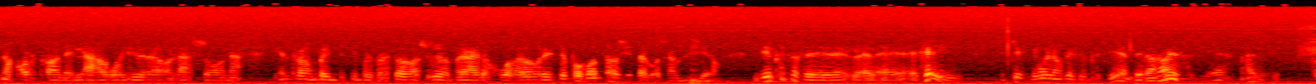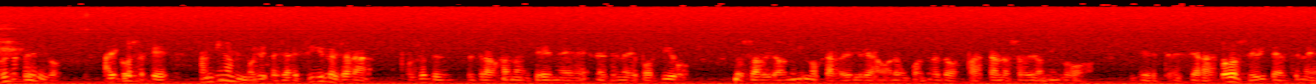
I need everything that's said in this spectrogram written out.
nos cortaron el agua, liberaron la zona, entraron 20 tipos de pastor basura para pegar a los jugadores, te puedo contar si esta cosa me hicieron. Y después hace el, el, hey, che, qué bueno que es el presidente, no, no es así, ¿eh? No es así. Por eso te digo, hay cosas que a mí no me molesta ya decirlo, ya la, por suerte estoy trabajando en, TN, en el TN Deportivo los sábados y domingos, que arreglé ahora un contrato para estar los sábados y domingos de 13 a las 12, ¿viste? El TN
